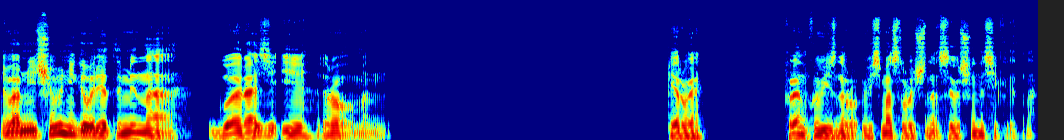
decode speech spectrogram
вам ничего не говорят имена Гуарази и Роуман? Первое. Фрэнку Визнеру весьма срочно, совершенно секретно.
